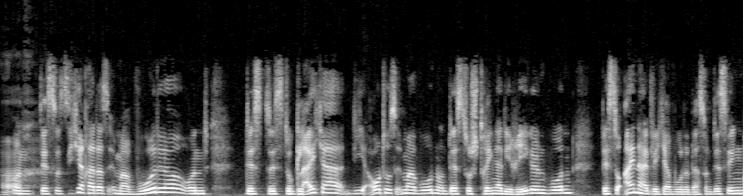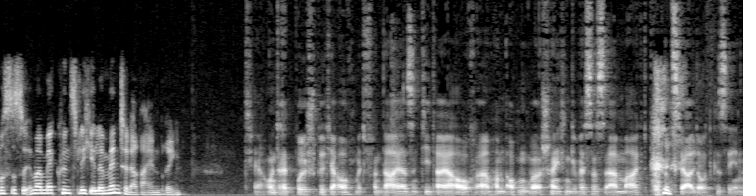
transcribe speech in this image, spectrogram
Ach. Und desto sicherer das immer wurde und desto, desto gleicher die Autos immer wurden und desto strenger die Regeln wurden, desto einheitlicher wurde das. Und deswegen musstest du immer mehr künstliche Elemente da reinbringen. Tja, und Red Bull spielt ja auch mit, von daher sind die da ja auch, äh, haben auch ein, wahrscheinlich ein gewisses äh, Marktpotenzial dort gesehen.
